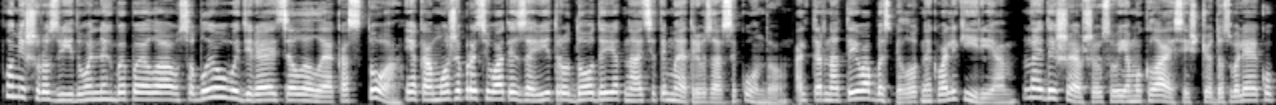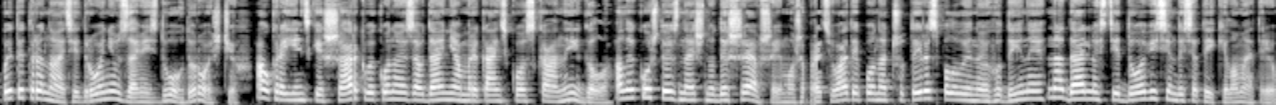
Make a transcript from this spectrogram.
Поміж розвідувальних БПЛА особливо виділяється лелека 100, яка може працювати за вітру до 19 метрів за секунду. Альтернатива безпілотник Валькірія, найдешевший у своєму класі, що дозволяє купити 13 дронів замість двох дорожчих. А український шарк виконує завдання американського Scan Eagle, але коштує значно дешевше і може працювати понад 4,5 години на дальності до 80 кілометрів.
